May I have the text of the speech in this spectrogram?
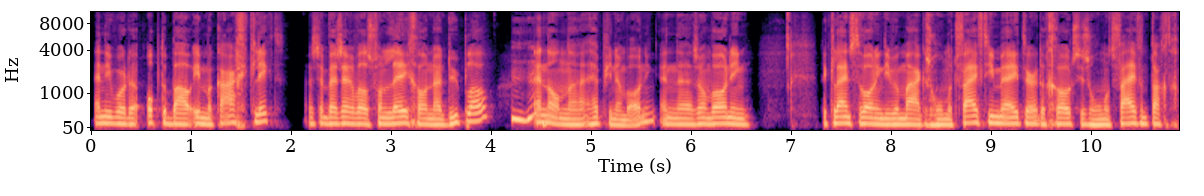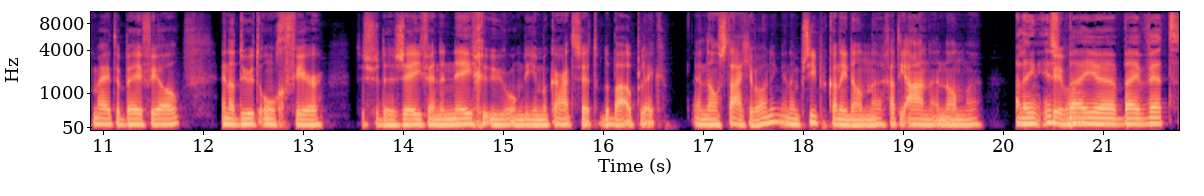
En die worden op de bouw in elkaar geklikt. Wij zeggen wel eens van Lego naar Duplo. Mhm. En dan eh, heb je een woning. En eh, zo'n woning, de kleinste woning die we maken is 115 meter. De grootste is 185 meter BVO. En dat duurt ongeveer tussen de 7 en de 9 uur om die in elkaar te zetten op de bouwplek. En dan staat je woning. En in principe kan die dan, eh, gaat die aan en dan... eh, Alleen is bij, eh, bij wet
